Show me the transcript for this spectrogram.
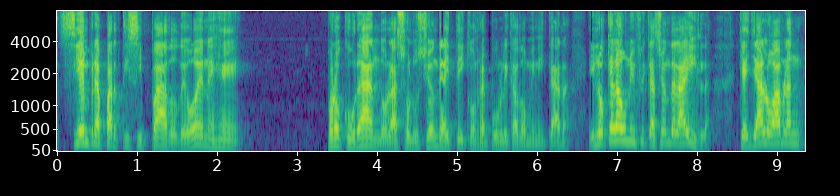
siempre ha participado de ONG procurando la solución de Haití con República Dominicana. Y lo que es la unificación de la isla, que ya lo hablan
